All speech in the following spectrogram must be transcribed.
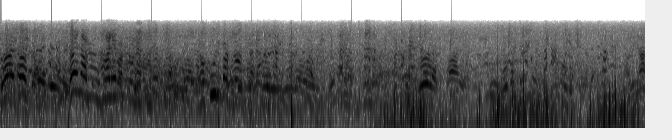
Daj na Daj na na No kurwa krąg Dawaj,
